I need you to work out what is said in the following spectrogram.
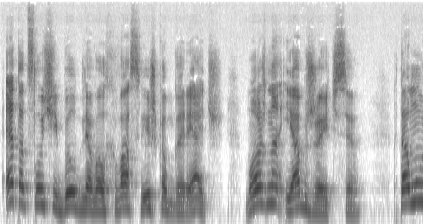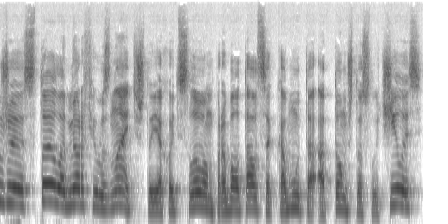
Этот случай был для волхва слишком горяч, можно и обжечься. К тому же, стоило Мёрфи узнать, что я хоть словом проболтался кому-то о том, что случилось,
